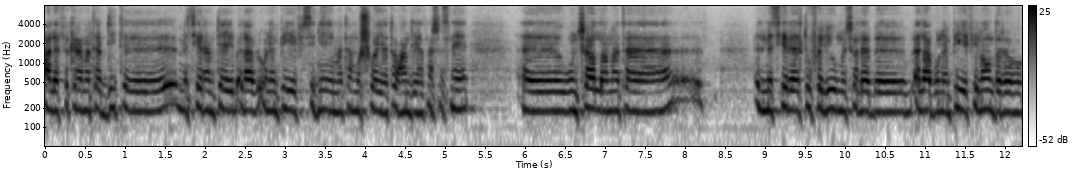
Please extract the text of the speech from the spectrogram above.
على فكرة متى بديت المسيره نتاعي بالالعاب الأولمبية في سيدني متى مش شوية تو عندي 12 سنة وإن شاء الله متى المسيرة توفى اليوم إن شاء الله بالالعاب الاولمبيه في لندن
